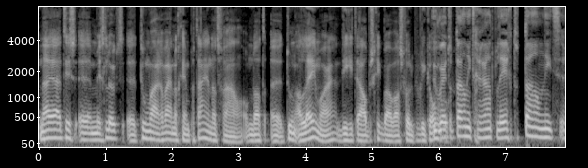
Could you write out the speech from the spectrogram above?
Nou ja, het is uh, mislukt. Uh, toen waren wij nog geen partij in dat verhaal. Omdat uh, toen alleen maar digitaal beschikbaar was voor de publieke omroep. U werd totaal niet geraadpleegd, totaal niet,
